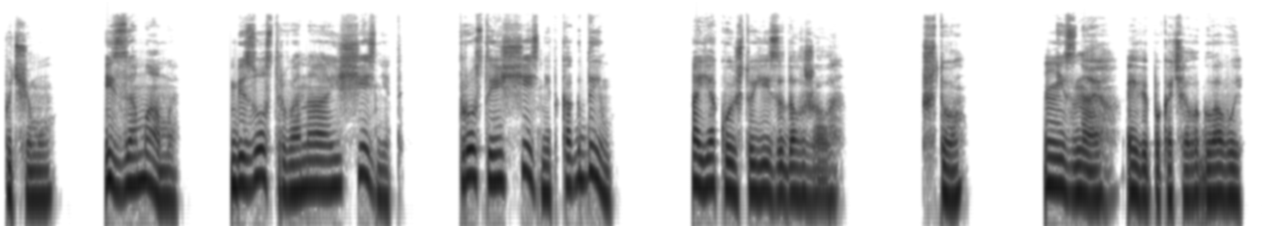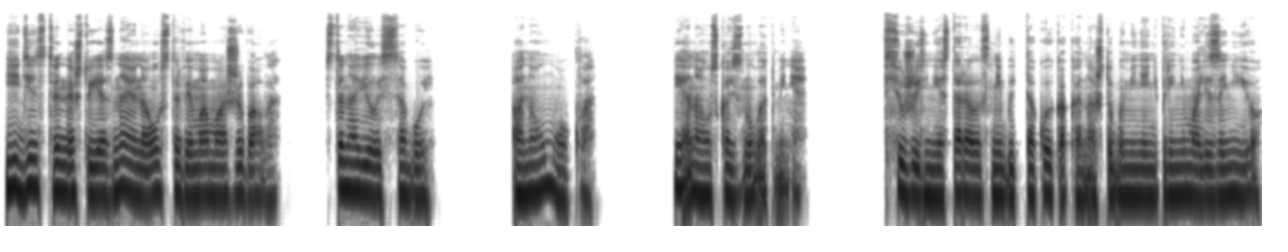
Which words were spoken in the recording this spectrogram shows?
Почему? Из-за мамы. Без острова она исчезнет. Просто исчезнет, как дым. А я кое-что ей задолжала. Что? Не знаю, Эви покачала головой. Единственное, что я знаю, на острове мама оживала становилась собой. Она умолкла, и она ускользнула от меня. Всю жизнь я старалась не быть такой, как она, чтобы меня не принимали за нее.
